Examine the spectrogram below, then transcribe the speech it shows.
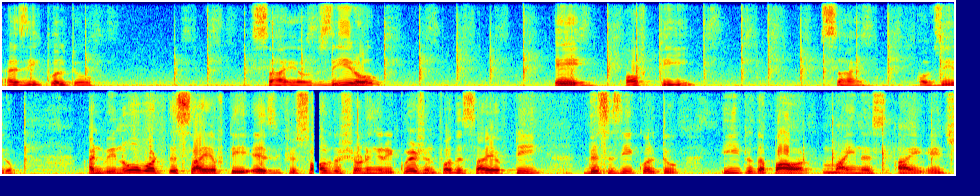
as equal to psi of 0 a of t psi of 0 and we know what this psi of t is if you solve the Schrodinger equation for this psi of t this is equal to e to the power minus i h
